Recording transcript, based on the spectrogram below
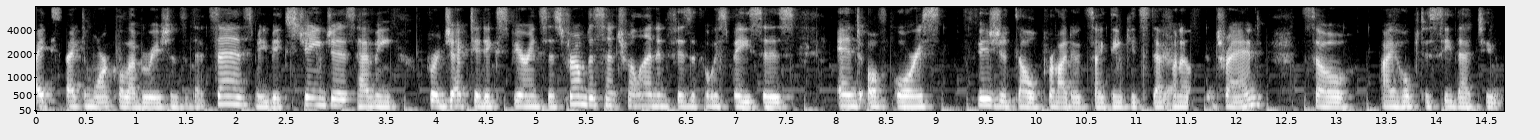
I expect more collaborations in that sense, maybe exchanges, having projected experiences from Decentraland in physical spaces, and of course, digital products. I think it's definitely yeah. a trend. So I hope to see that too.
